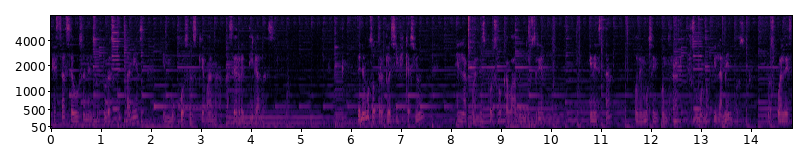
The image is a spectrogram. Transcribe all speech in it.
Estas se usan en suturas cutáneas en mucosas que van a ser retiradas. Tenemos otra clasificación en la cual es por su acabado industrial. En esta podemos encontrar los monofilamentos, los cuales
